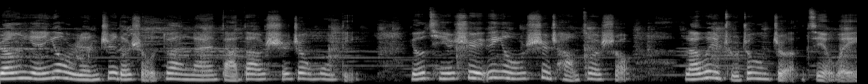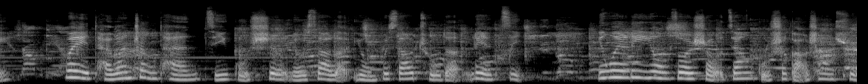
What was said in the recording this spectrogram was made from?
仍沿用人治的手段来达到施政目的，尤其是运用市场作手来为主政者解围，为台湾政坛及股市留下了永不消除的劣迹。因为利用做手将股市搞上去，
